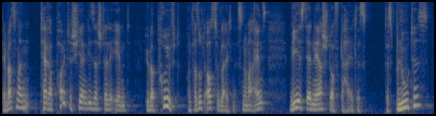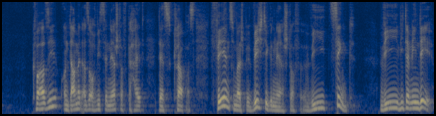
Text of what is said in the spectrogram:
Denn was man therapeutisch hier an dieser Stelle eben überprüft und versucht auszugleichen, ist Nummer eins, wie ist der Nährstoffgehalt des, des Blutes quasi und damit also auch, wie ist der Nährstoffgehalt des Körpers. Fehlen zum Beispiel wichtige Nährstoffe wie Zink, wie Vitamin D,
